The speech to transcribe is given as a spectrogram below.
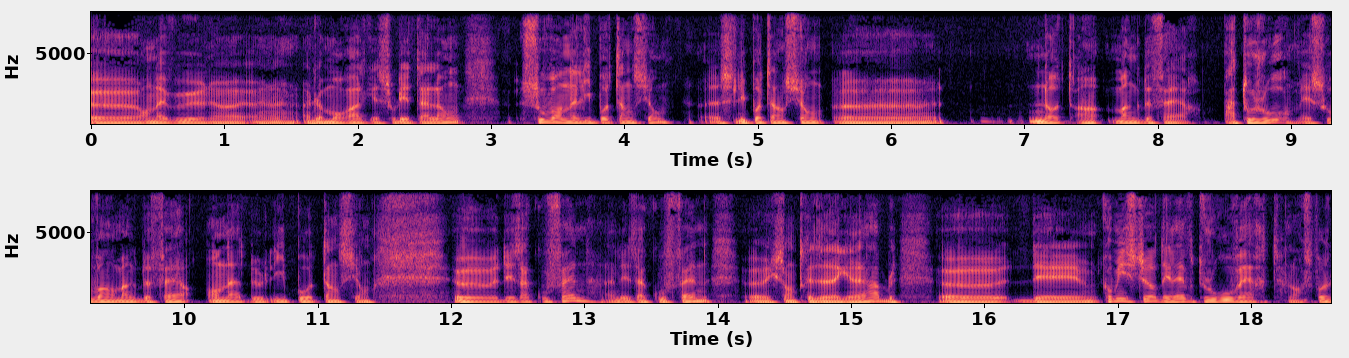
Euh, on a vu euh, le moral qui est sous les talons. Souvent, on a l'hypotension. L'hypotension note un manque de fer. Pas toujours, mais souvent en manque de fer, on a de l'hypotension. Euh, des acouphènes, hein, des acouphènes euh, qui sont très désagréables, euh, des commissures des lèvres toujours ouvertes. Alors on se pose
